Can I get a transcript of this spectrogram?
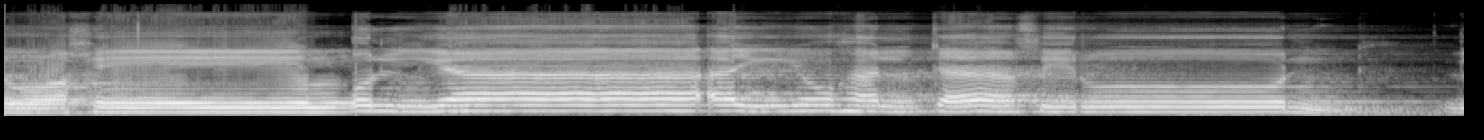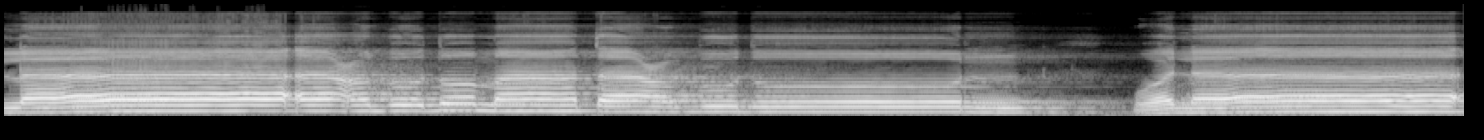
الرحيم. قل يا أيها الكافرون لا أعبد ما تعبدون. ولا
